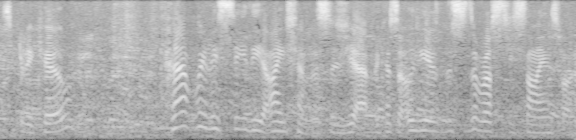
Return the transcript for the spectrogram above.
It's pretty cool. Can't really see the items as yet because oh yeah, this is the Rusty Signs one.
